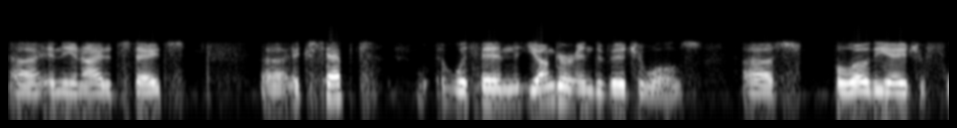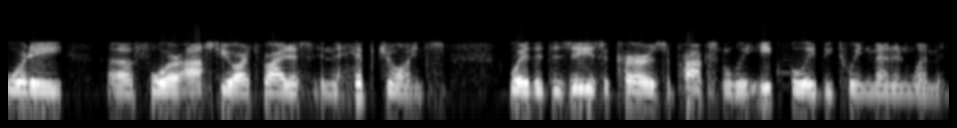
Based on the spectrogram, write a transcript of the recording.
uh, in the United States, uh, except within younger individuals below the age of 40 for osteoarthritis in the hip joints where the disease occurs approximately equally between men and women.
